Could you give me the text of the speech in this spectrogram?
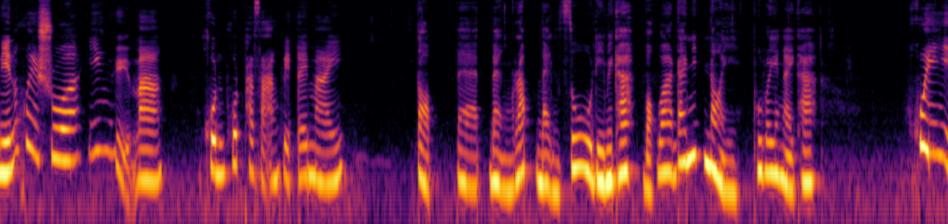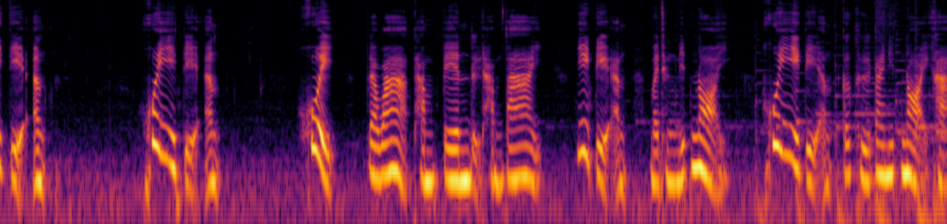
您会说英语吗 คุณพูดภาษาอังกฤษได้ไหม ตอบแบบแบ่งรับแบ่งสู้ดีไหมคะ บอกว่าได้นิดหน่อย พูดว่ายังไงคะคุยเตียนคุยเตียนคุยแปลว่าทำเป็นหรือทำได้ยี่เตียนหมายถึงนิดหน่อยคุยเตียนก็คือได้นิดหน่อยค่ะ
